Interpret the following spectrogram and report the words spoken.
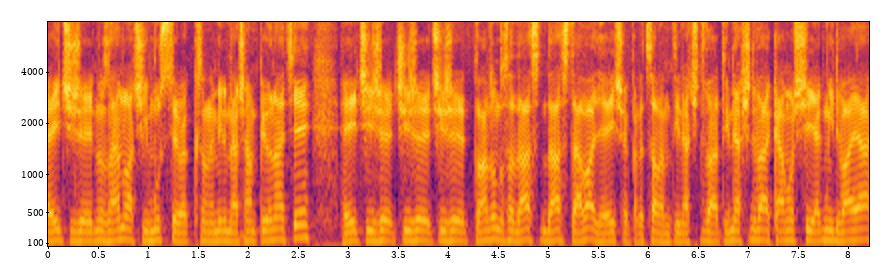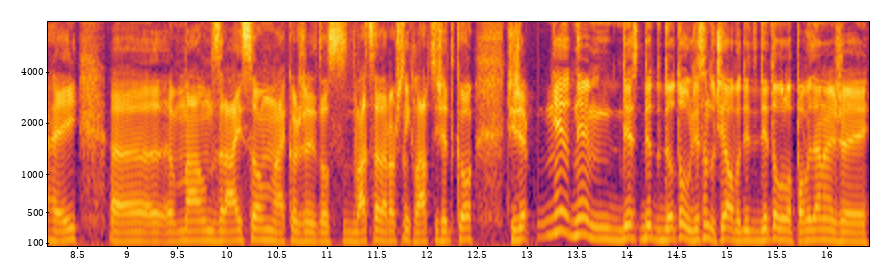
Hej, čiže jedno z najmladších mužstiev, ak sa nemýlim na šampionáte. Hej, čiže, čiže, čiže to na tomto sa dá, dá stavať, hej, však predsa len tí naši dva, tí naši dva kamoši, jak my dvaja, hej, uh, Mount s Riceom, akože to sú 20 roční chlapci, všetko. Čiže ne, neviem, kde, do toho, kde som to čítal, alebo kde, kde to bolo povedané, že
